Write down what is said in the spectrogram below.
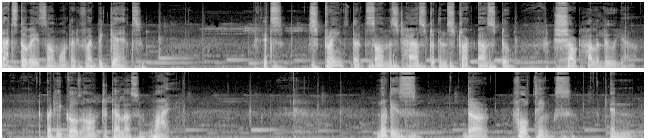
That's the way Psalm 135 begins. It's strange that the psalmist has to instruct us to shout hallelujah, but he goes on to tell us why. Notice there are four things in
